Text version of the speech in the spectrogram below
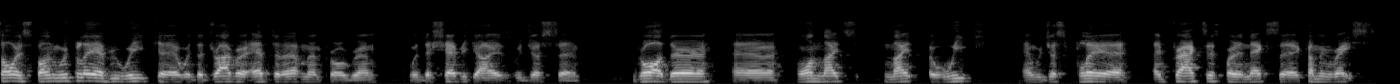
it's always fun. We play every week uh, with the driver ed development program with the Chevy guys. We just uh, go out there uh, one night night a week, and we just play uh, and practice for the next coming race.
